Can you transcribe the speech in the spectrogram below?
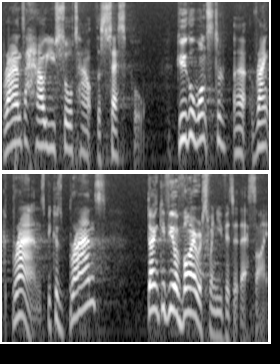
Brands are how you sort out the cesspool. Google wants to uh, rank brands because brands don't give you a virus when you visit their site.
